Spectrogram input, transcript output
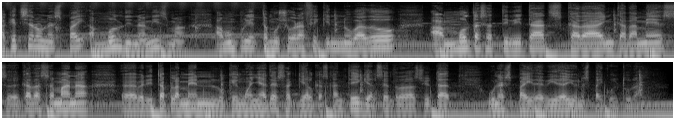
Aquest serà un espai amb molt dinamisme, amb un projecte museogràfic innovador, amb moltes activitats cada any, cada mes, eh, cada setmana. Eh, veritablement el que hem guanyat és aquí al Casc Antic i al centre de la ciutat un espai de vida i un espai cultural.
